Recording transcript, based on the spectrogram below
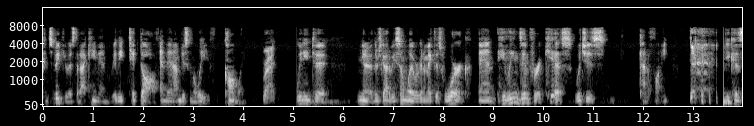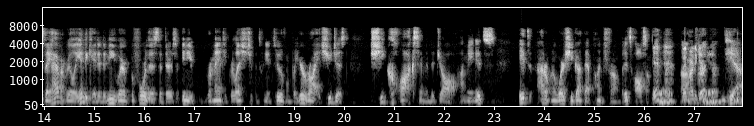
conspicuous that I came in really ticked off, and then I'm just going to leave calmly. Right. We need to, you know, there's got to be some way we're going to make this work. And he leans in for a kiss, which is kind of funny because they haven't really indicated anywhere before this that there's any romantic relationship between the two of them. But you're right. She just, she clocks him in the jaw. I mean, it's, it's, I don't know where she got that punch from, but it's awesome. yeah, been hard to get. Yeah,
